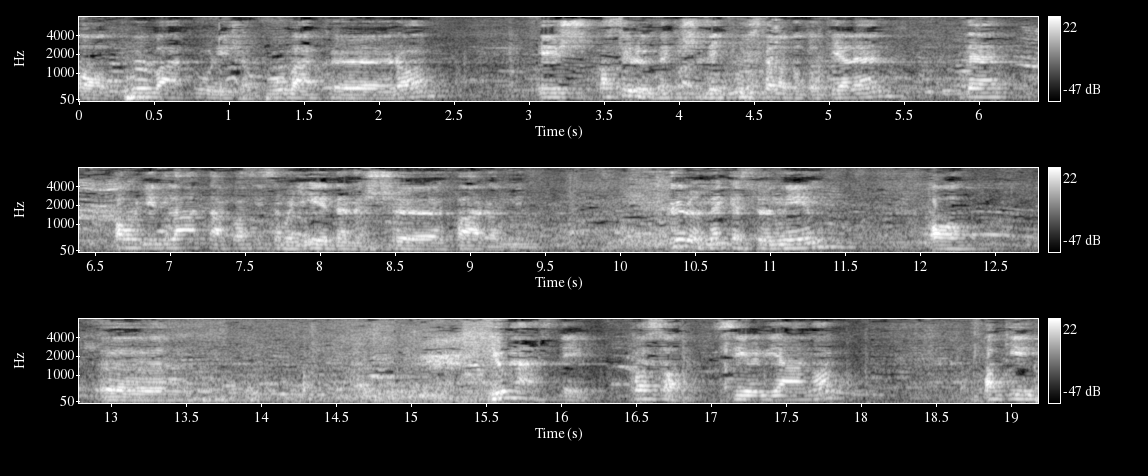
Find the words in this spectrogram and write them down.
a próbákról és a próbákra, és a szülőknek is ez egy plusz feladatot jelent, de ahogy itt látták, azt hiszem, hogy érdemes fáradni. Külön megköszönném a juhászték Kassa Szilviának, aki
